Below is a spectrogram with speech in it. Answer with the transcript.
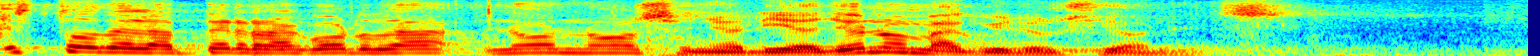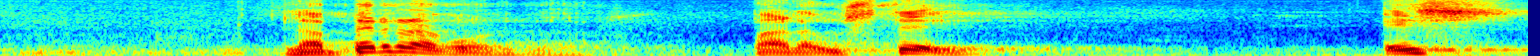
Esto de la perra gorda, no, no, señoría, yo no me hago ilusiones. La perra gorda, para usted, es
